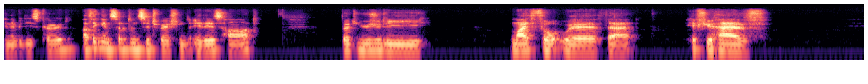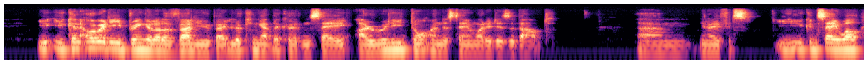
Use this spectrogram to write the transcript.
anybody's code. I think in certain situations it is hard, but usually my thought were that if you have you, you can already bring a lot of value by looking at the code and say, I really don't understand what it is about. Um, you know, if it's you can say, well,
